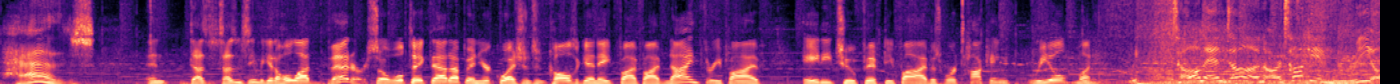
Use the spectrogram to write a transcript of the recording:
has and does doesn't seem to get a whole lot better. So we'll take that up and your questions and calls again 855-935-8255 as we're talking real money. Tom and Don are talking real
